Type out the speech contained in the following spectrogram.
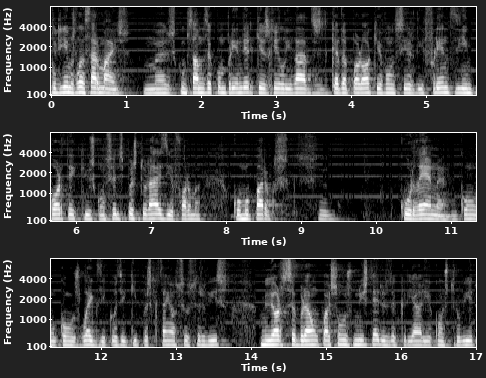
podíamos lançar mais, mas começámos a compreender que as realidades de cada paróquia vão ser diferentes e importa é que os conselhos pastorais e a forma como o Parcos se coordena com, com os leigos e com as equipas que têm ao seu serviço melhor saberão quais são os ministérios a criar e a construir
